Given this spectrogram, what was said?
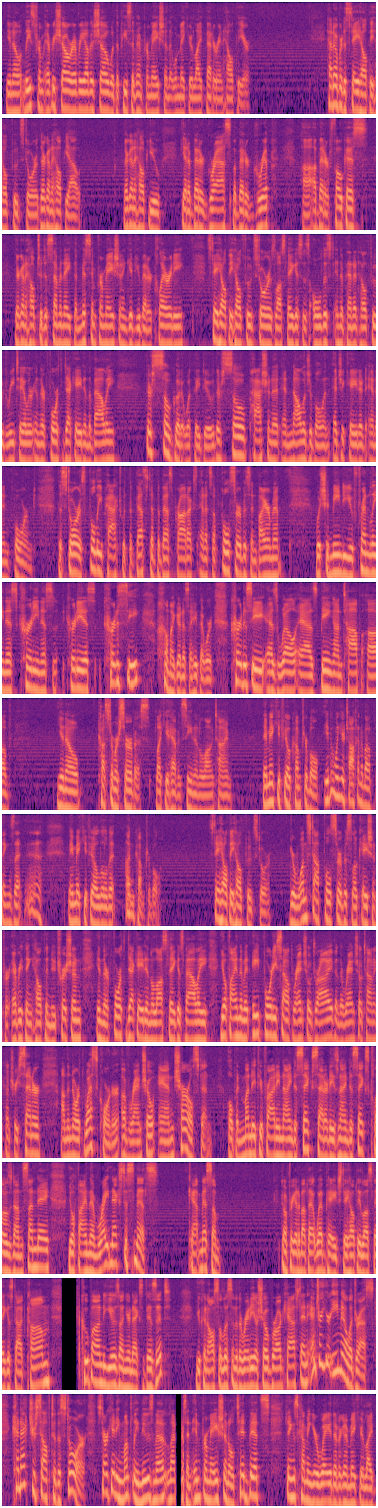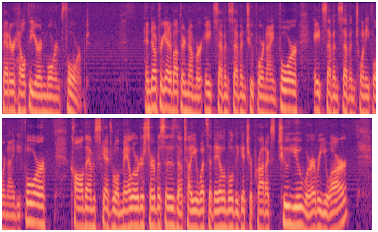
you know, at least from every show or every other show with a piece of information that will make your life better and healthier. Head over to Stay Healthy Health Food Store. They're going to help you out. They're going to help you get a better grasp, a better grip, uh, a better focus they're going to help to disseminate the misinformation and give you better clarity. Stay Healthy Health Food Store is Las Vegas's oldest independent health food retailer in their fourth decade in the valley. They're so good at what they do. They're so passionate and knowledgeable and educated and informed. The store is fully packed with the best of the best products and it's a full service environment which should mean to you friendliness, courteousness, courteous, courtesy. Oh my goodness, I hate that word. Courtesy as well as being on top of, you know, customer service like you haven't seen in a long time. They make you feel comfortable, even when you're talking about things that eh, may make you feel a little bit uncomfortable. Stay Healthy Health Food Store your one stop full service location for everything health and nutrition. In their fourth decade in the Las Vegas Valley, you'll find them at 840 South Rancho Drive in the Rancho Town and Country Center on the northwest corner of Rancho and Charleston. Open Monday through Friday 9 to 6, Saturdays 9 to 6, closed on Sunday. You'll find them right next to Smith's. Can't miss them. Don't forget about that webpage, stayhealthylasvegas.com. Coupon to use on your next visit. You can also listen to the radio show broadcast and enter your email address. Connect yourself to the store. Start getting monthly newsletters and informational tidbits, things coming your way that are going to make your life better, healthier, and more informed. And don't forget about their number, 877 2494, 877 2494. Call them, schedule mail order services. They'll tell you what's available to get your products to you wherever you are.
